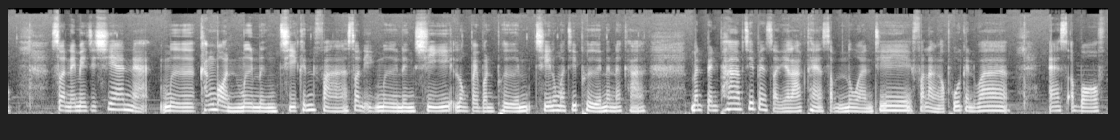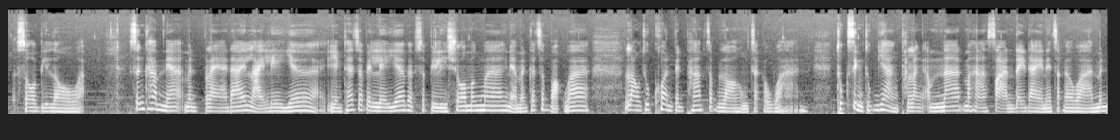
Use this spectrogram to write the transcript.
ก ส่วนในเมจิเชียนเนี่ยมือข้างบนมือหนึ่งชี้ขึ้นฟ้า ส่วนอีกมือหนึ่งชี้ลงไปบนพื้น ชี้ลงมาที่พื้นนั่นนะคะ มันเป็นภาพที่เป็นสัญลักษณ์แทนสำนวนที่ฝรั่งเขาพูดกันว่า as above so below อะ ซึ่งคำเนี้ยมันแปลได้หลายเลเยอร์ อย่างถ้าจะเป็นเลเยอร์แบบสปิริชวลมาก ๆ เนี่ย มันก็จะบอกว่าเราทุกคนเป็นภาพจำลองของจักรวาล ทุกสิ่งทุกอย่างพลังอำนาจมหาศาลใด ๆ ในจักรวาลมัน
